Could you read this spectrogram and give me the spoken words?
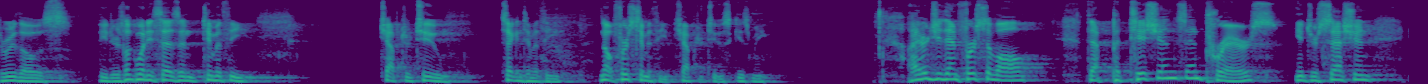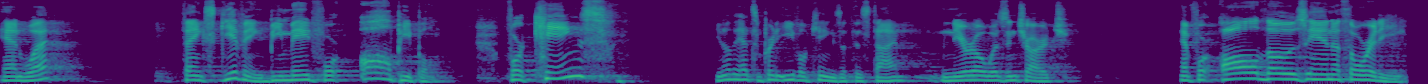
through those leaders. Look what he says in Timothy chapter 2, 2 Timothy. No, 1 Timothy chapter 2, excuse me. I urge you then, first of all, that petitions and prayers, intercession, and what? Thanksgiving be made for all people. For kings, you know, they had some pretty evil kings at this time. Nero was in charge. And for all those in authority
